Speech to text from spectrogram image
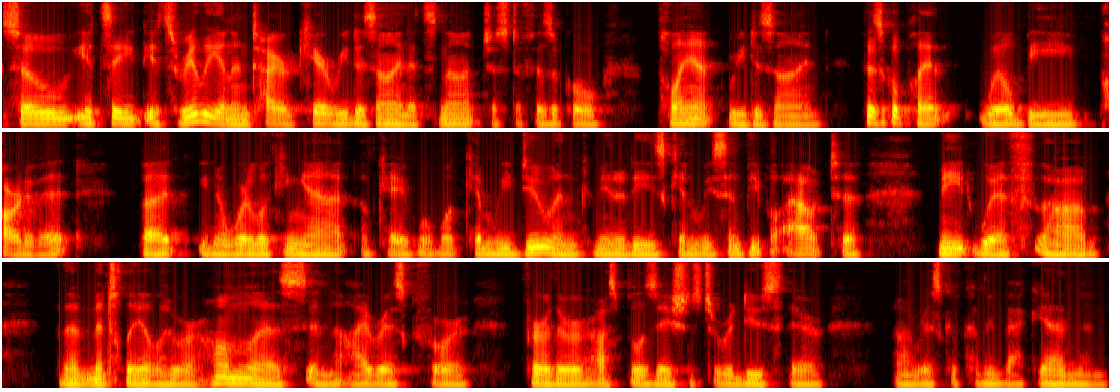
So it's a it's really an entire care redesign. It's not just a physical plant redesign. Physical plant will be part of it, but you know we're looking at okay, well, what can we do in communities? Can we send people out to meet with um, the mentally ill who are homeless and high risk for further hospitalizations to reduce their uh, risk of coming back in. And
